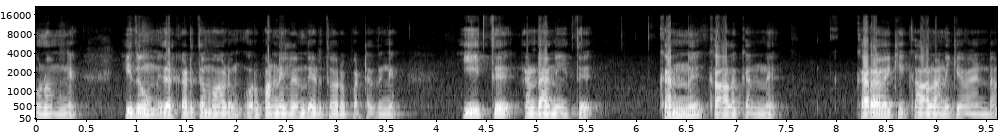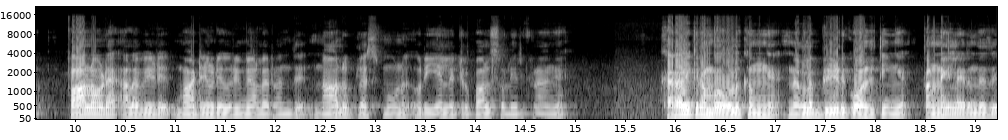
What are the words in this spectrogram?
குணமுங்க. இதுவும் இதற்கு அடுத்த மாடும் ஒரு பண்ணையிலேருந்து எடுத்து வரப்பட்டதுங்க. ஈத்து ரெண்டாம் ஈத்து கண் காலக்கண் கறவைக்கு கால் அணைக்க வேண்டாம். பாலோட அளவீடு மாட்டினுடைய உரிமையாளர் வந்து நாலு ப்ளஸ் மூணு ஒரு ஏழு லிட்டர் பால் சொல்லியிருக்கிறாங்க. கறவைக்கு ரொம்ப ஒழுக்கம்ங்க. நல்ல ப்ரீடு குவாலிட்டிங்க பண்ணையில் இருந்தது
